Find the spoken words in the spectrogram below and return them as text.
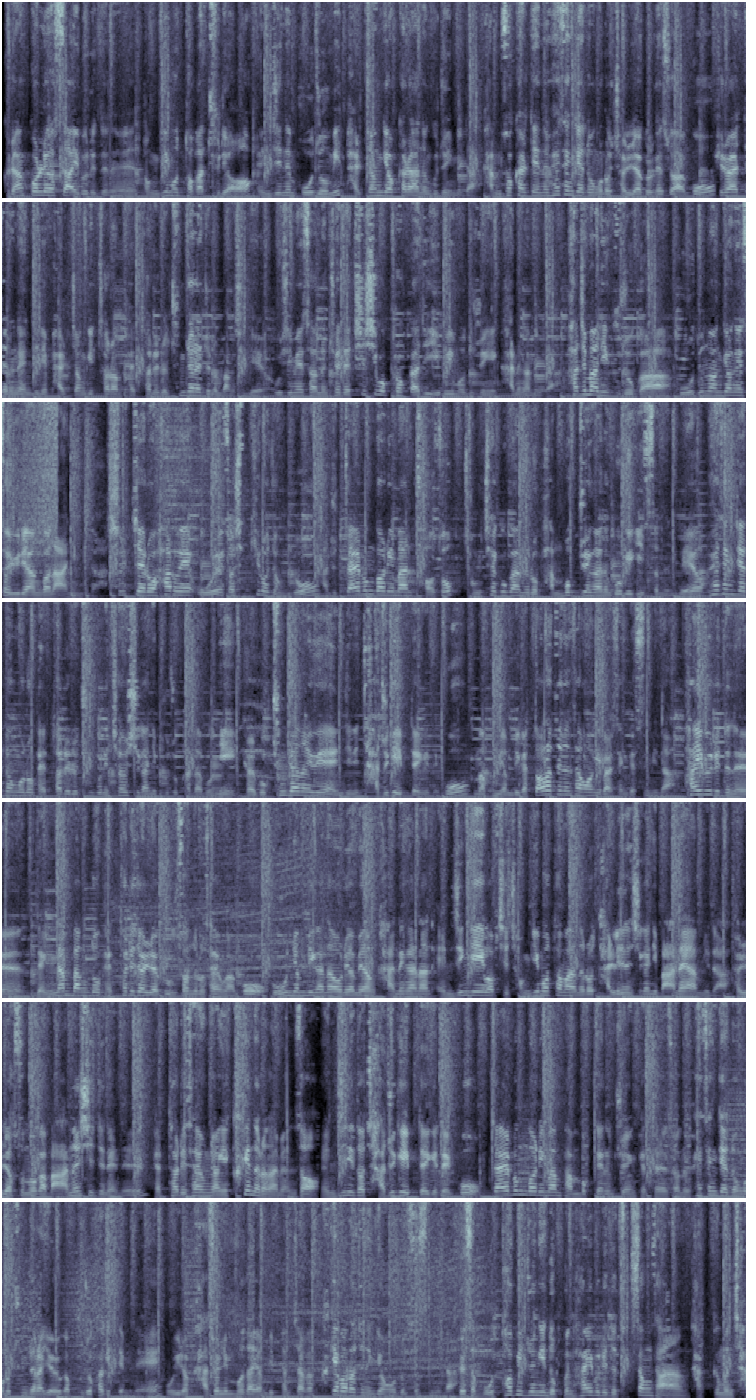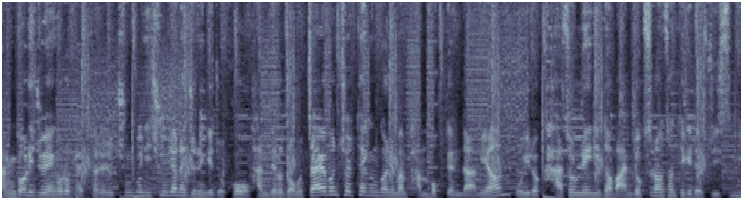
그랑콜레오스 하이브리드는 전기 모터가 줄여 엔진은 보조 및 발전기 역할을 하는 구조입니다. 감속할 때는 회생 제동으로 전력을 회수하고 필요할 때는 엔진이 발전기처럼 배터리를 충전해주는 방식이에요. 도심에서는 최대 75%까지 EV 모드 주행이 가능합니다. 하지만 이 구조가 모든 환경에서 유리한 건 아닙니다. 실제로 하루에 5에서 10km 정도 아주 짧은 거리만 저속 정체 구간으로 반복 주행하는 고객이 있었는데요. 회생 제동으로 배터리를 충분히 채울 시간이 부족하다 보니 결국 충전을 위해 엔진이 자주 개입되게 되고 그만큼 연비가 떨어지는 상황이 발생됐습니다. 하이브리드 는 냉난방도 배터리 전력을 우선으로 사용하고 좋은 연비가 나오려면 가능한 한 엔진 개입 없이 전기 모터만으로 달리는 시간이 많아야 합니다. 전력 소모가 많은 시즌에는 배터리 사용량이 크게 늘어나면서 엔진이 더 자주 개입되게 되고 짧은 거리만 반복되는 주행 패턴에서는 회생 제동으로 충전할 여유가 부족하기 때문에 오히려 가솔린보다 연비 편차가 크게 벌어지는 경우도 있었습니다. 그래서 모터 비중이 높은 하이브리드 특성상 가끔은 장거리 주행으로 배터리를 충분히 충전해주는 게 좋고 반대로 너무 짧은 출퇴근 거리만 반복된다면 오히려 가솔린이 더 만족스러운 선택이 될 수 있습니다.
